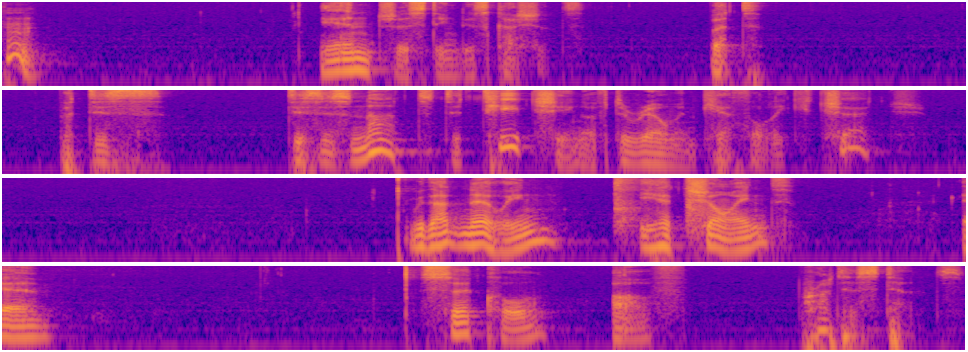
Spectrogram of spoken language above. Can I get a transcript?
hmm, interesting discussions. But but this, this is not the teaching of the Roman Catholic Church. Without knowing, he had joined a circle of Protestants.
